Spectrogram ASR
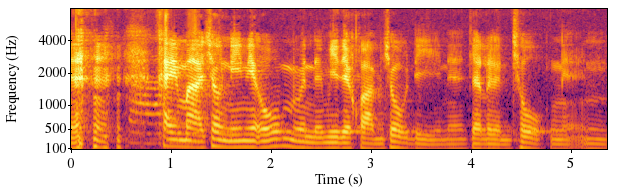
นะใครมาช่วงนี้เนี่ยโอ้มันมีแต่ความโชคดีนะเจริญโชคเนี่ยอืม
